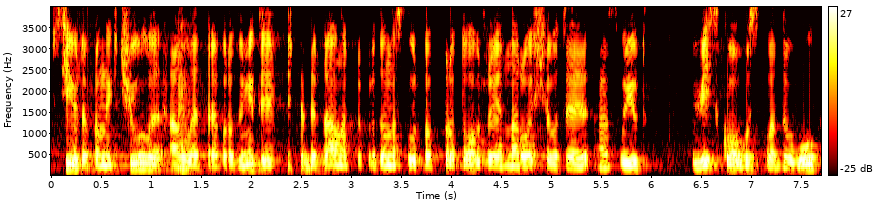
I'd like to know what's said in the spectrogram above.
всі вже про них чули, але треба розуміти, що Державна прикордонна служба продовжує нарощувати свою військову складову,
